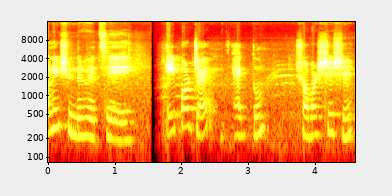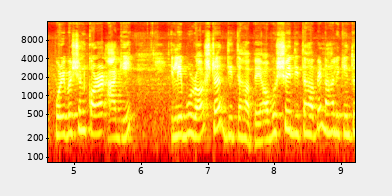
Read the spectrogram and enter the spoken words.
অনেক সুন্দর হয়েছে। এই পর্যায়ে একদম সবার শেষে পরিবেশন করার আগে লেবুর রসটা দিতে হবে। অবশ্যই দিতে হবে, নাহলে কিন্তু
